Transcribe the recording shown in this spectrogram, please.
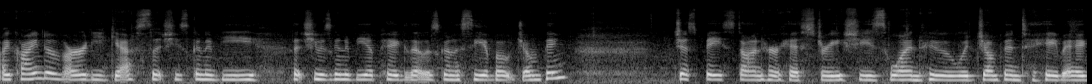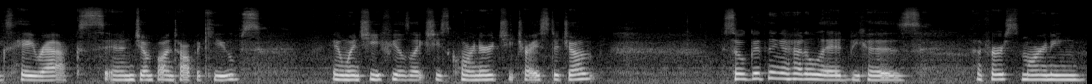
I kind of already guessed that she's going to be, that she was going to be a pig that was going to see about jumping. Just based on her history. She's one who would jump into hay bags, hay racks, and jump on top of cubes and when she feels like she's cornered she tries to jump. So good thing I had a lid because the first morning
